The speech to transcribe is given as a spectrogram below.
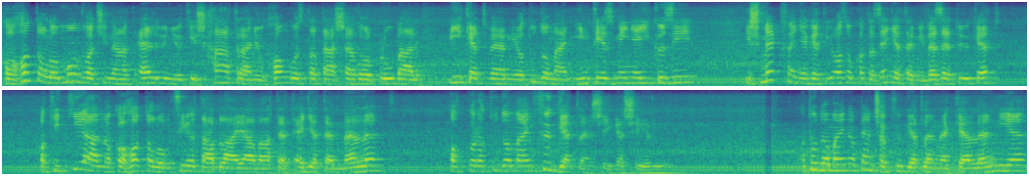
Ha a hatalom mondva csinált előnyök és hátrányok hangoztatásával próbál éket verni a tudomány intézményei közé, és megfenyegeti azokat az egyetemi vezetőket, akik kiállnak a hatalom céltáblájává tett egyetem mellett, akkor a tudomány függetlensége sérül. A tudománynak nem csak függetlennek kell lennie,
